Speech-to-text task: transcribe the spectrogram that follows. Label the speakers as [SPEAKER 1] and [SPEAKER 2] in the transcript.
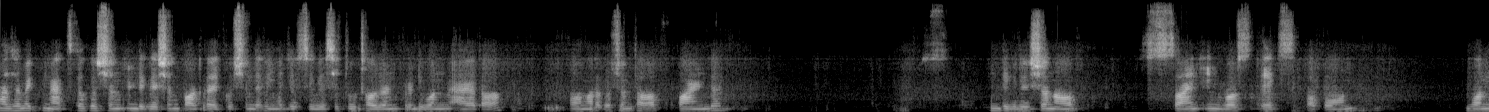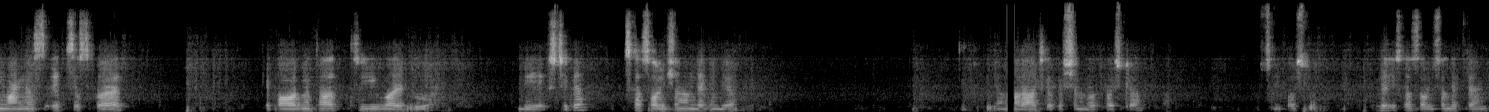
[SPEAKER 1] आज हम एक मैथ्स का क्वेश्चन इंटीग्रेशन पार्ट का एक क्वेश्चन देखेंगे, जो C B S E two thousand twenty one में आया था। और हमारा क्वेश्चन था find integration of sine inverse x upon one minus x square के पावर में था three by two d x ठीक है? इसका सॉल्यूशन हम देखेंगे। हमारा आज का क्वेश्चन नंबर फ़र्स्ट है क्वेश्चन फ़र्स्ट है इसका सॉल्यूशन देखते हैं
